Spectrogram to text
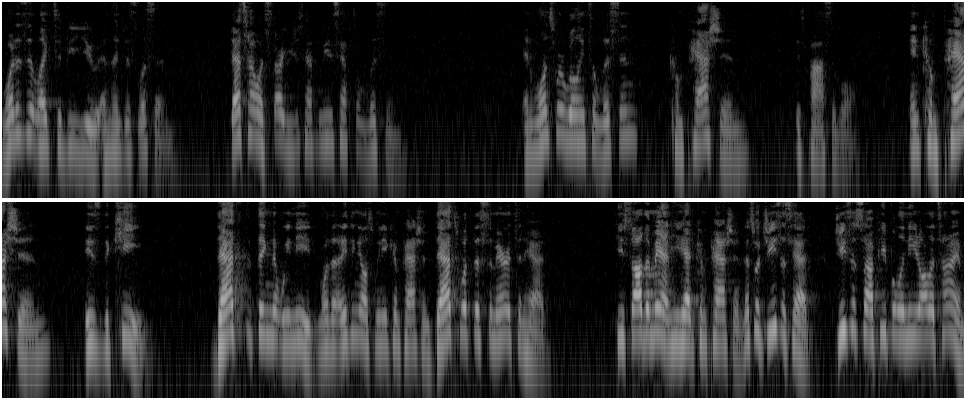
what is it like to be you? And then just listen. That's how it starts. You just have, we just have to listen. And once we're willing to listen, compassion is possible. And compassion is the key. That's the thing that we need. More than anything else, we need compassion. That's what the Samaritan had. He saw the man, he had compassion. That's what Jesus had. Jesus saw people in need all the time,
